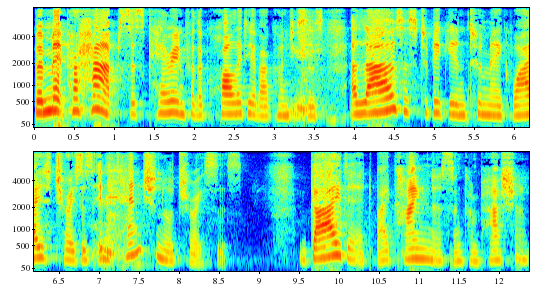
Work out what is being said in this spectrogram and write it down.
But perhaps as caring for the quality of our consciousness allows us to begin to make wise choices, intentional choices, guided by kindness and compassion.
